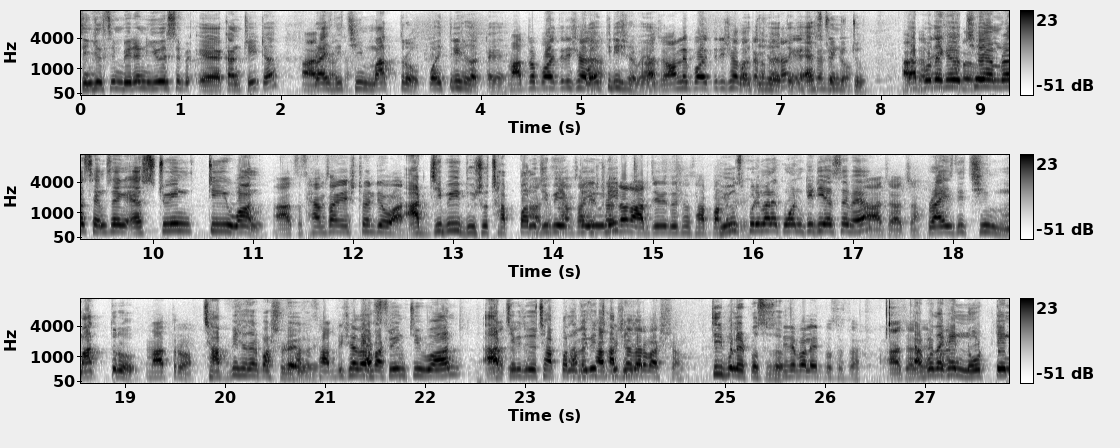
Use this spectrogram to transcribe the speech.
single SIM variant USA কান্ট্রিটা প্রাইস আচ্ছা। দিচ্ছি মাত্র পঁয়ত্রিশ হাজার টাকায়। মাত্র পঁয়ত্রিশ হাজার? 35,000 ভাইয়া। আচ্ছা অনলি পঁয়ত্রিশ হাজার টাকা হাজার টাকা এস টোয়েন্টি টু আচ্ছা, তারপর দেখে হচ্ছে আমরা Samsung S21 আচ্ছা Samsung S21 8GB 256GB একটা ইউনিট 8GB 256 ইউজ পরিমাণে কোয়ান্টিটি আছে ভাই আচ্ছা আচ্ছা। প্রাইস দিচ্ছি মাত্র মাত্র। 26500 টাকা 26500 S21 8GB 256GB 26500 triple eight processor triple eight processor আচ্ছা তারপর দেখেন Note 10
